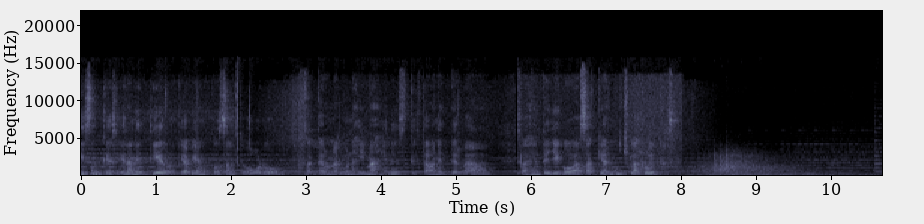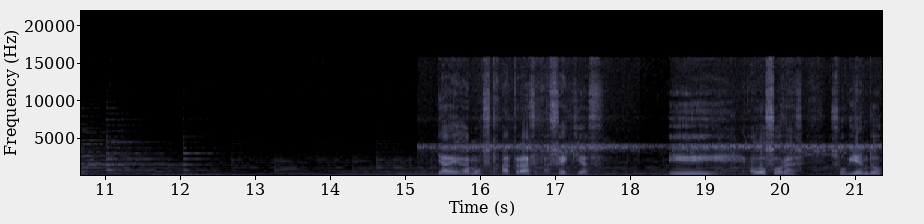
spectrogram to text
Dicen que eran entierros, que habían cosas de oro, sacaron algunas imágenes que estaban enterradas. La gente llegó a saquear mucho las ruinas. Ya dejamos atrás acequias y a dos horas subiendo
